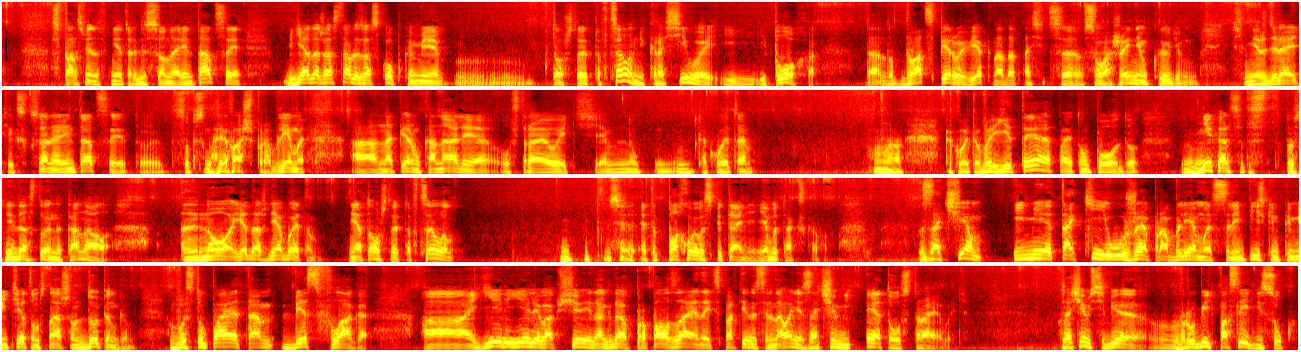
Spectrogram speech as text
спортсменов нетрадиционной ориентации. я даже оставлю за скобками то, что это в целом некрасиво и, и плохо. Да, но в 21 век надо относиться с уважением к людям. Если не разделяете их сексуальной ориентации, то это, собственно говоря, ваши проблемы. А на Первом канале устраивать ну, какое-то какое-то варьете по этому поводу, мне кажется, это просто недостойно канала. Но я даже не об этом. Не о том, что это в целом это плохое воспитание, я бы так сказал. Зачем, имея такие уже проблемы с Олимпийским комитетом, с нашим допингом, выступая там без флага, а еле-еле вообще иногда проползая на эти спортивные соревнования, зачем это устраивать? Зачем себе врубить последний сук?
